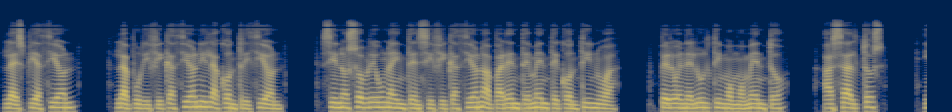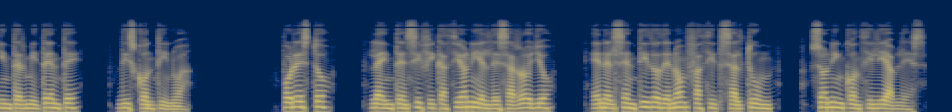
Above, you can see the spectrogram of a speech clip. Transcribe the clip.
la expiación, la purificación y la contrición, sino sobre una intensificación aparentemente continua, pero en el último momento, a saltos, intermitente, discontinua. Por esto, la intensificación y el desarrollo, en el sentido de non facit saltum, son inconciliables.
